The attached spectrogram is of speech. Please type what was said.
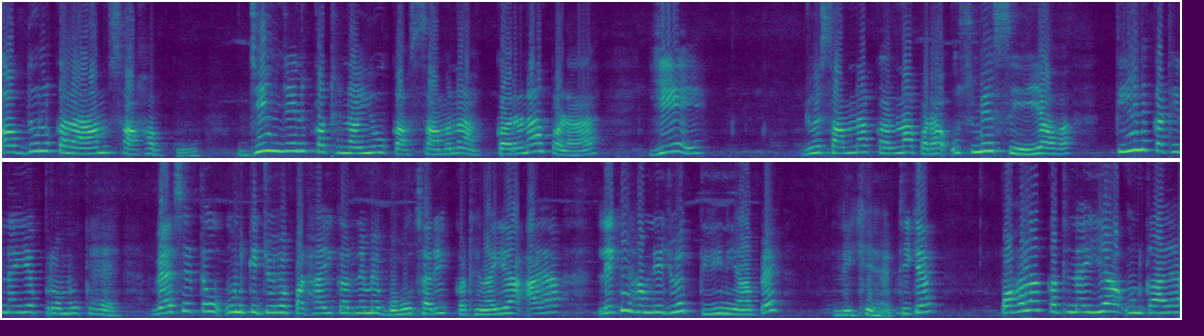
अब्दुल कलाम साहब को जिन जिन कठिनाइयों का सामना करना पड़ा, ये जो सामना करना पड़ा, उसमें से यह तीन कठिनाइयाँ प्रमुख है। वैसे तो उनकी जो है पढ़ाई करने में बहुत सारी कठिनाइयाँ आया, लेकिन हमने जो है तीन यहाँ पे लिखे हैं, ठीक है? पहला कठिनाइया, उनका आया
